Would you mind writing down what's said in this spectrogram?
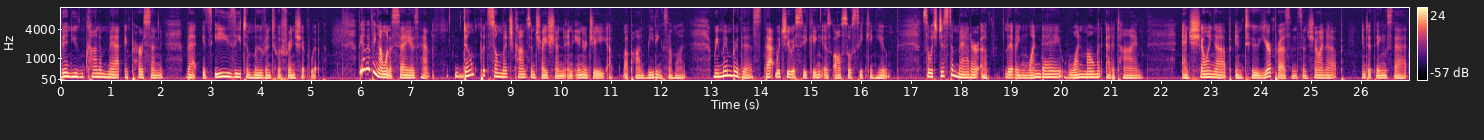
then you've kind of met a person that it's easy to move into a friendship with. The other thing I want to say is that don't put so much concentration and energy up upon meeting someone. Remember this that which you are seeking is also seeking you. So it's just a matter of living one day, one moment at a time, and showing up into your presence and showing up into things that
